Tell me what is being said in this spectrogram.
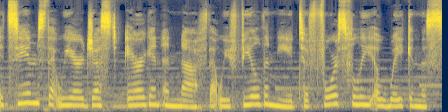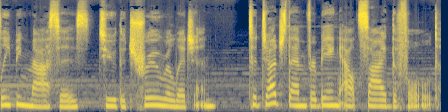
It seems that we are just arrogant enough that we feel the need to forcefully awaken the sleeping masses to the true religion, to judge them for being outside the fold.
